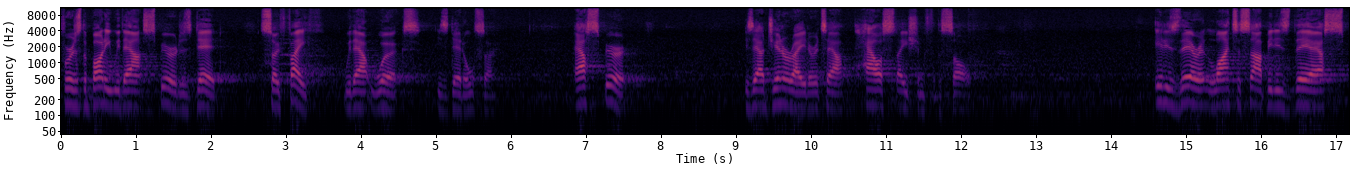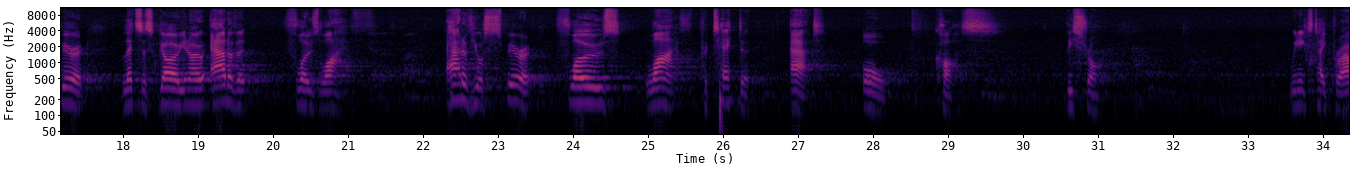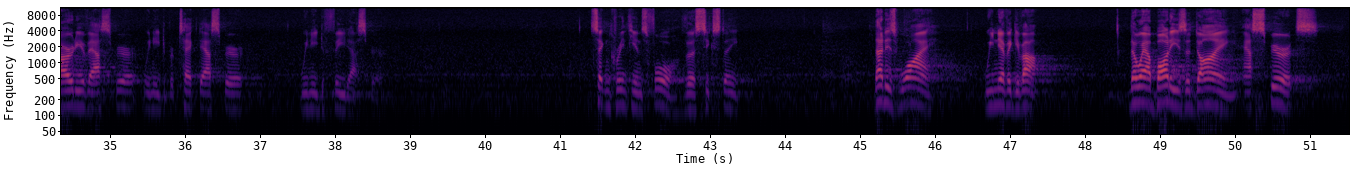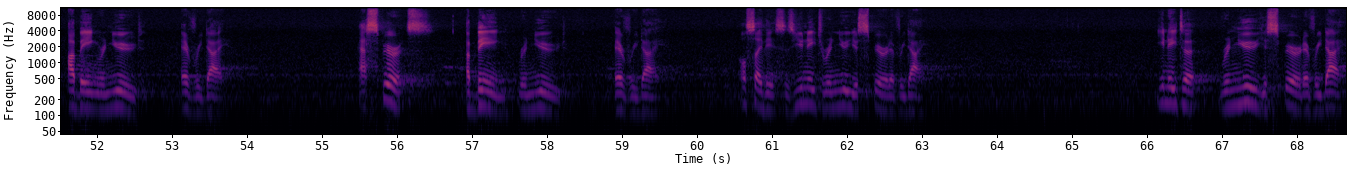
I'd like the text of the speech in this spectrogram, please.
For as the body without spirit is dead, so faith without works is dead also. Our spirit is our generator, it's our power station for the soul. It is there, it lights us up, it is there, our spirit lets us go. You know, out of it flows life. Out of your spirit flows life. Protect it at all costs. Be strong. We need to take priority of our spirit. We need to protect our spirit. We need to feed our spirit. 2 Corinthians 4, verse 16. That is why we never give up. Though our bodies are dying, our spirits are being renewed every day. Our spirits are being renewed every day. I'll say this is you need to renew your spirit every day. You need to renew your spirit every day.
